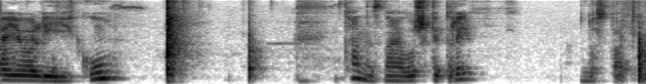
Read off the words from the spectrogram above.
Даю олійку. Та не знаю, ложки три. Достатньо.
